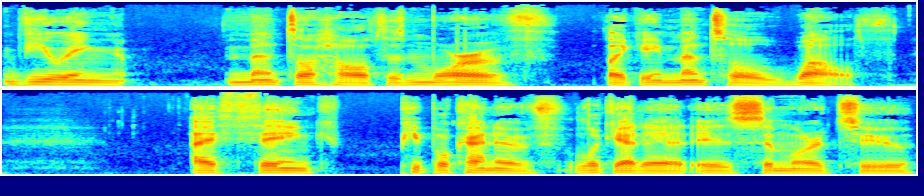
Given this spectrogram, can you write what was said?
viewing mental health is more of like a mental wealth I think people kind of look at it as similar to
